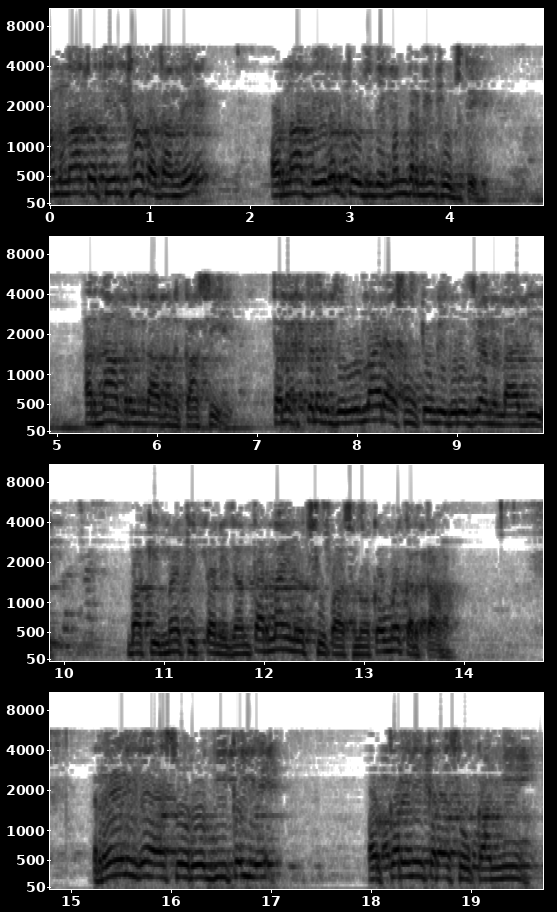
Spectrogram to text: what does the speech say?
हम ना तो तीर्था पर जाते और ना देवल पूजते, मंदिर नहीं पूजते और ना वृंदावन काशी तिलक तिलक ज़रूर ला रहा सू क्योंकि गुरु जी ने ला दी। बाकी मैं कितना नहीं जानता ना इन अच्छी उपासना को मैं करता हूँ। रहनी रह सो रोगी कहिए और करनी करे सो कामी।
